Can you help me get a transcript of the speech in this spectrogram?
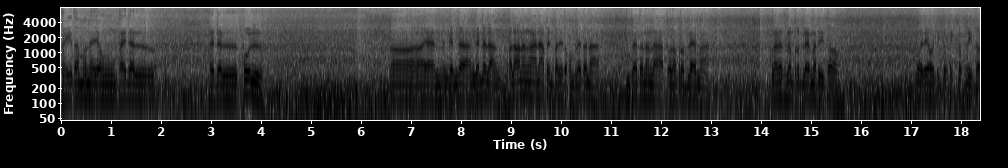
Makikita mo na yung tidal tidal pool. Ah, ayan, ang ganda, ang ganda lang. Wala ka nang hanapin pa dito, kompleto na. Kompleto ng lahat, walang problema. Wala na silang problema dito. Pwede ako tiktok-tiktok dito.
